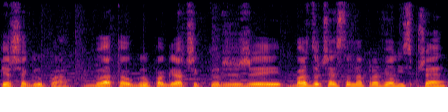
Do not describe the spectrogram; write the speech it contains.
pierwsza grupa była to grupa graczy, którzy bardzo często naprawiali sprzęt,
